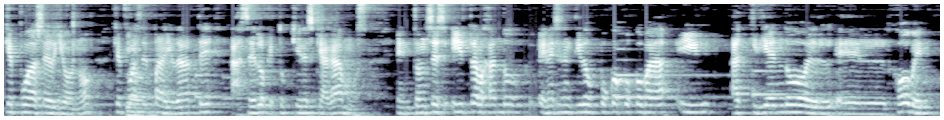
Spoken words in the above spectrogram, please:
¿qué puedo hacer yo, no? ¿Qué puedo hacer para ayudarte a hacer lo que tú quieres que hagamos? Entonces, ir trabajando en ese sentido poco a poco va a ir adquiriendo el, el joven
